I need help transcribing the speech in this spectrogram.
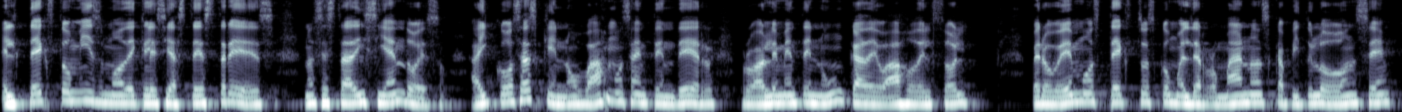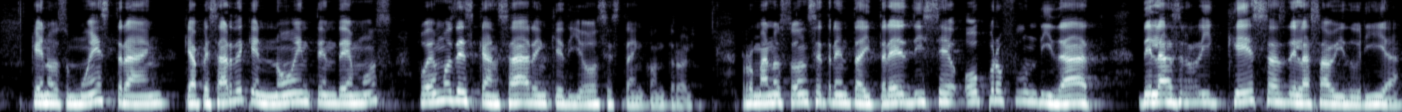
El texto mismo de Eclesiastés 3 nos está diciendo eso. Hay cosas que no vamos a entender probablemente nunca debajo del sol. Pero vemos textos como el de Romanos capítulo 11 que nos muestran que a pesar de que no entendemos, podemos descansar en que Dios está en control. Romanos 11:33 dice, oh profundidad de las riquezas de la sabiduría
